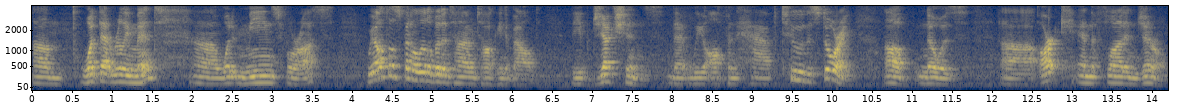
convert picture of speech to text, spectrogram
um, what that really meant, uh, what it means for us. We also spent a little bit of time talking about the objections that we often have to the story of Noah's uh, Ark and the flood in general.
